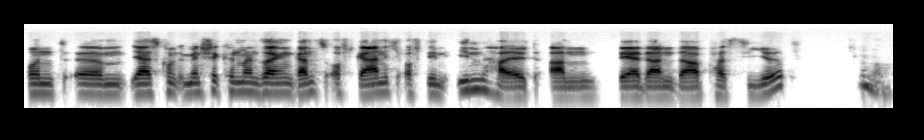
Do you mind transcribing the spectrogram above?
und ähm, ja, es kommt im Endeffekt, kann man sagen, ganz oft gar nicht auf den Inhalt an, der dann da passiert, genau.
